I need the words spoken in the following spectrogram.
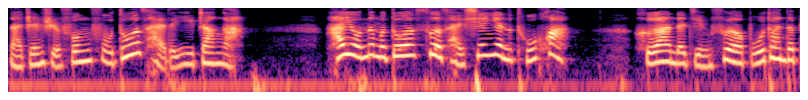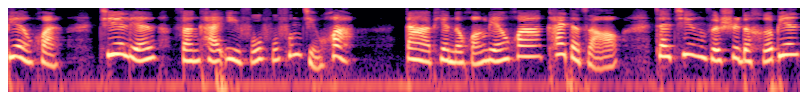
那真是丰富多彩的一章啊！还有那么多色彩鲜艳的图画。河岸的景色不断的变换，接连翻开一幅幅风景画。大片的黄莲花开得早，在镜子似的河边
